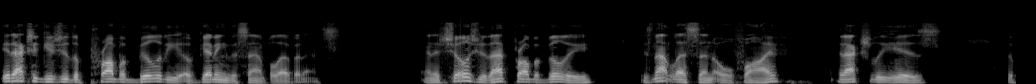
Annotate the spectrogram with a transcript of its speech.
It actually gives you the probability of getting the sample evidence. And it shows you that probability is not less than 0.5. It actually is the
